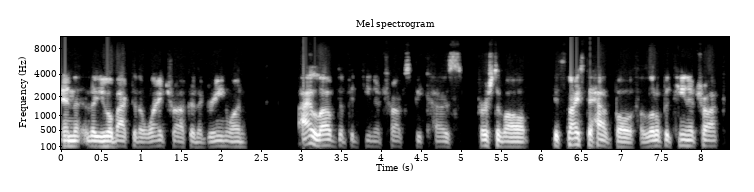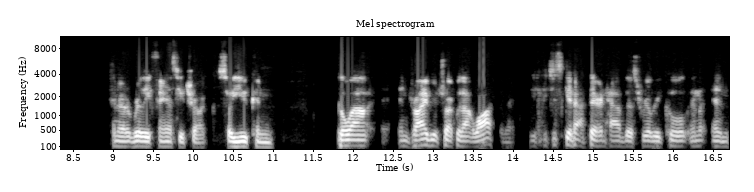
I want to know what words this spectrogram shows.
And, and you go back to the white truck or the green one. I love the patina trucks because, first of all, it's nice to have both a little patina truck and a really fancy truck. So you can go out and drive your truck without washing it. You can just get out there and have this really cool and, and,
